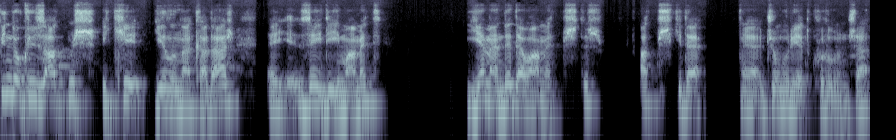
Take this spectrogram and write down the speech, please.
1962 yılına kadar e, Zeydi imamet Yemen'de devam etmiştir. 62'de e, Cumhuriyet kurulunca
